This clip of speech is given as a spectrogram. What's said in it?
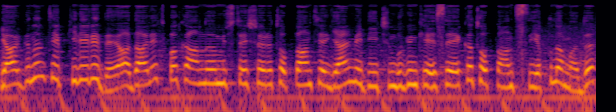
Yargının tepkileri de Adalet Bakanlığı Müsteşarı toplantıya gelmediği için bugünkü HSYK toplantısı yapılamadı.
